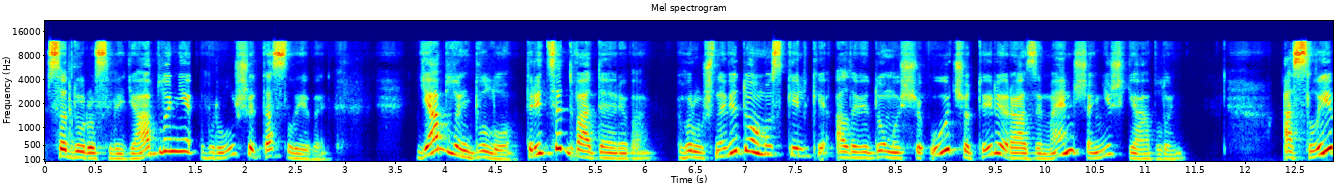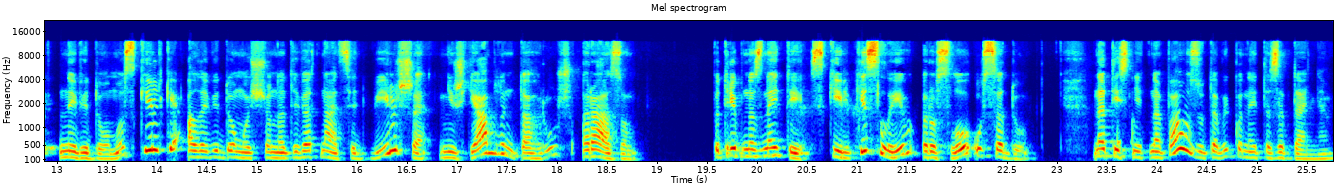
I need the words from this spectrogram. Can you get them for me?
В саду росли яблуні, груші та сливи. Яблунь було 32 дерева. Груш невідомо скільки, але відомо, що у 4 рази менше, ніж яблунь. А слив невідомо скільки, але відомо, що на 19 більше, ніж яблунь та груш разом. Потрібно знайти, скільки слив росло у саду. Натисніть на паузу та виконайте завдання.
